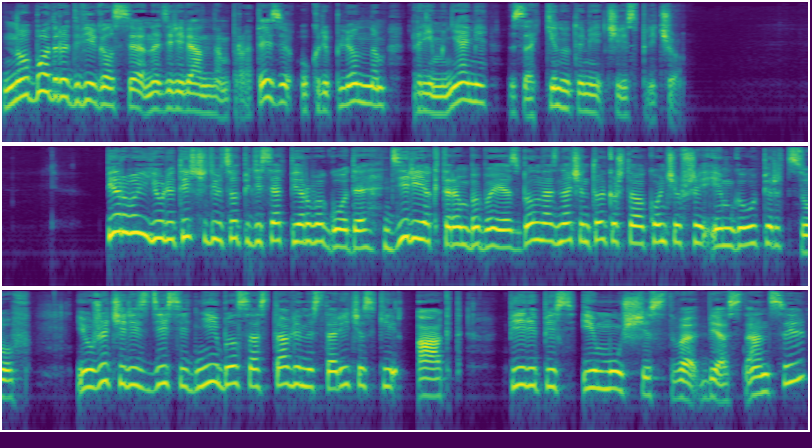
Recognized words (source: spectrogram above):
но бодро двигался на деревянном протезе, укрепленном ремнями, закинутыми через плечо. 1 июля 1951 года директором ББС был назначен только что окончивший МГУ Перцов, и уже через 10 дней был составлен исторический акт «Перепись имущества биостанции»,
